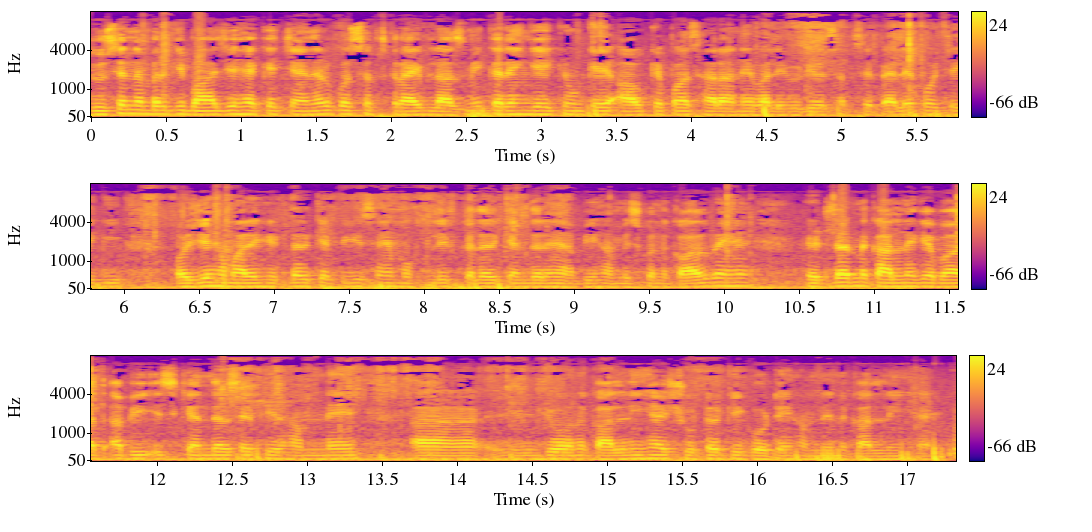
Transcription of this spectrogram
दूसरे नंबर की बात यह है कि चैनल को सब्सक्राइब लाजमी करेंगे, क्योंकि आपके पास हर आने वाली वीडियो सबसे पहले पहुँचेगी। और ये हमारे हिटलर के पीस हैं। मुख्तलिफ़ कलर के अंदर हैं। अभी हम इसको निकाल रहे हैं। हिटलर निकालने के बाद अभी इसके अंदर से फिर हमने जो निकालनी है शूटर की गोटें हमने निकालनी है।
